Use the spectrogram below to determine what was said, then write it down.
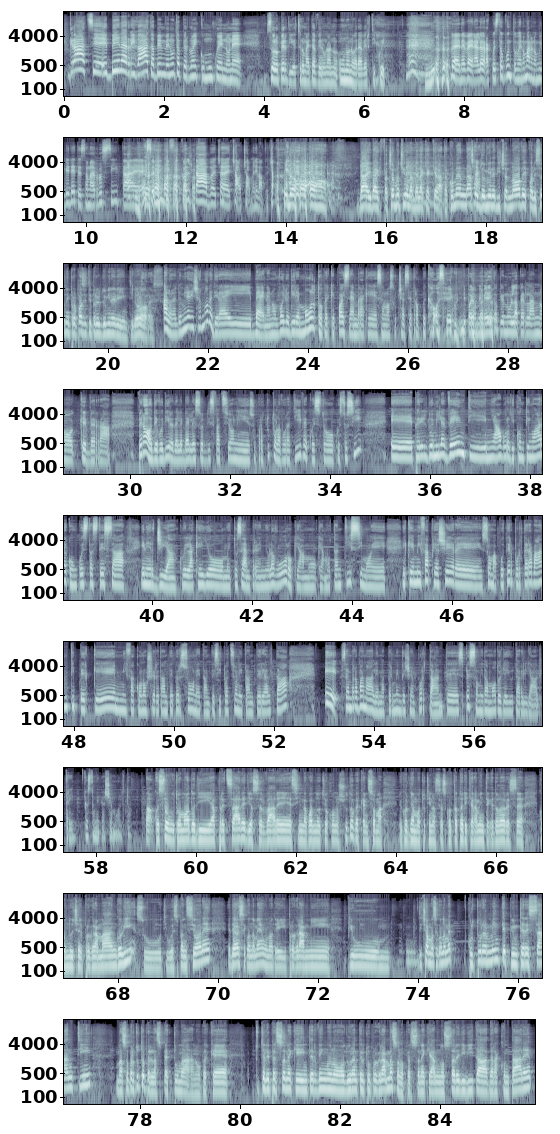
Grazie e ben arrivata, benvenuta per noi comunque non è solo per dirtelo, ma è davvero un, un onore averti qui. bene, bene, allora a questo punto meno male non mi vedete, sono arrossita e sono in difficoltà, cioè ciao, ciao, me ne vado, ciao. No! Dai, dai, facciamoci una bella chiacchierata. Com'è andato Certo. il 2019 e quali sono i propositi per il 2020, Dolores? Allora, il 2019 direi bene, non voglio dire molto perché poi sembra che sono successe troppe cose, quindi poi non mi merito più nulla per l'anno che verrà. Però devo dire delle belle soddisfazioni, soprattutto lavorative, questo, questo sì. E per il 2020 mi auguro di continuare con questa stessa energia, quella che io metto sempre nel mio lavoro, che amo, che amo tantissimo e, e che mi fa piacere insomma poter portare avanti perché mi fa conoscere tante persone, tante situazioni, tante realtà e sembra banale ma per me invece è importante, spesso mi dà modo di aiutare gli altri, questo mi piace molto. No, questo ho avuto modo di apprezzare, di osservare sin da quando ti ho conosciuto, perché insomma ricordiamo a tutti i nostri ascoltatori chiaramente che Dolores conduce il programma Angoli su TV Espansione ed è secondo me uno dei programmi più, diciamo secondo me culturalmente più interessanti, ma soprattutto per l'aspetto umano, perché tutte le persone che intervengono durante il tuo programma sono persone che hanno storie di vita da raccontare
